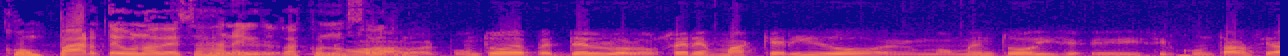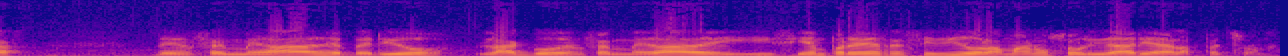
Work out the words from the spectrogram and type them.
Comparte una de esas anécdotas con no, nosotros. Al punto de perderlo, los seres más queridos en momentos y, y circunstancias de enfermedades, de periodos largos de enfermedades y siempre he recibido la mano solidaria de las personas.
